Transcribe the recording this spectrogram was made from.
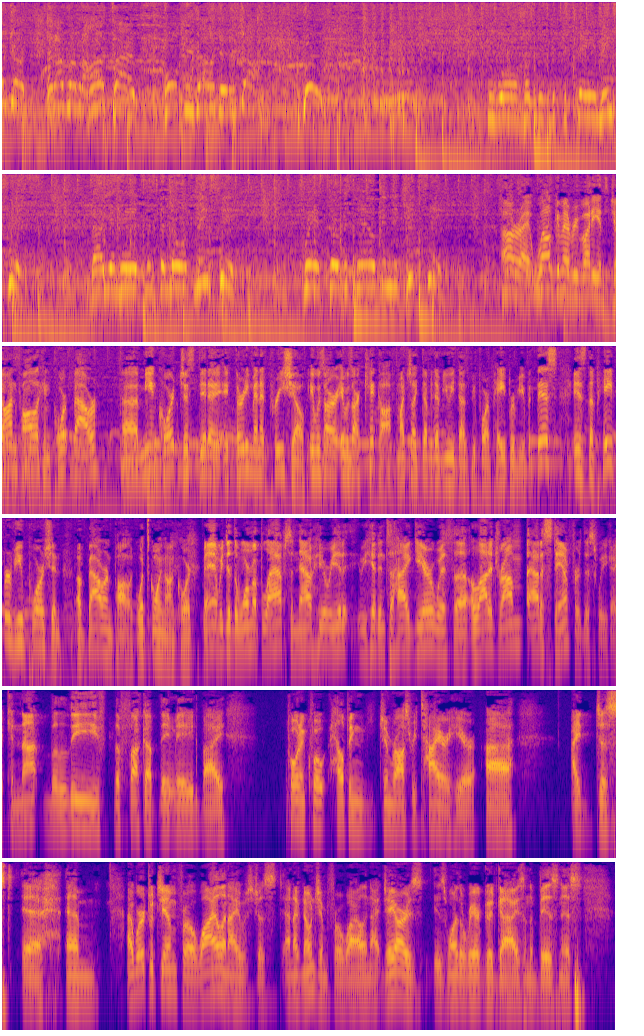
again, and I'm having a hard time holding these alligators down. To all hustlers with the same interests, bow your heads as the Lord's mention. Prayer service held in the kitchen. All right, welcome everybody. It's John Pollock and Court Bauer. Uh, me and Court just did a, a 30 minute pre-show. It was our it was our kickoff, much like WWE does before a pay-per-view. But this is the pay-per-view portion of Bauer and Pollock. What's going on, Court? Man, we did the warm-up laps, and now here we hit we hit into high gear with uh, a lot of drama out of Stamford this week. I cannot believe the fuck up they made by quote unquote helping Jim Ross retire here. Uh, I just uh, am I worked with Jim for a while, and I was just, and I've known Jim for a while, and I, Jr. is is one of the rare good guys in the business.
